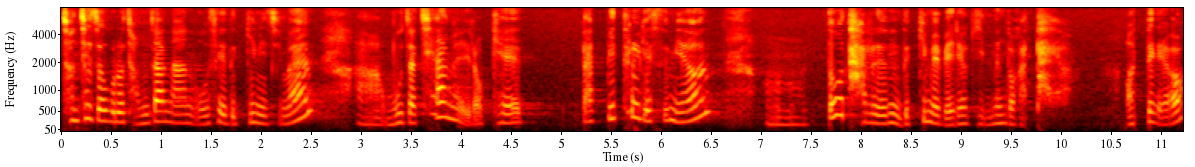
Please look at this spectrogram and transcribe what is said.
전체적으로 점잖은 옷의 느낌이지만 아, 모자 체향을 이렇게 딱 삐뚤게 쓰면 어, 또 다른 느낌의 매력이 있는 것 같아요. 어때요?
